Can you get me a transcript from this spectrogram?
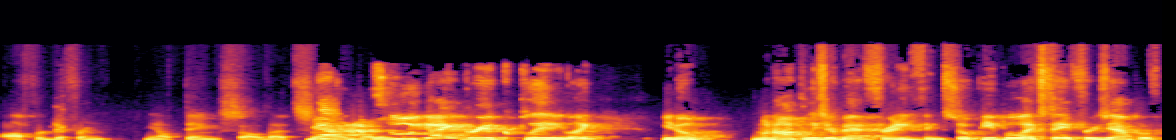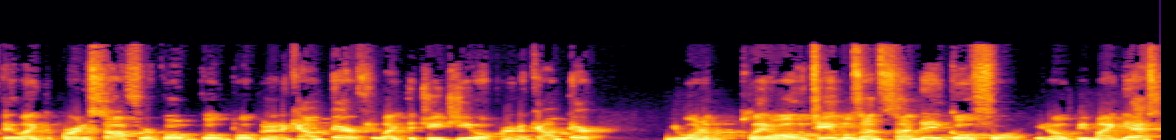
offer different you know things so that's yeah uh, absolutely i agree completely like you know, monopolies are bad for anything. So people like say, for example, if they like the party software, go go open an account there. If you like the GG, open an account there. You want to play all the tables on Sunday, go for it. You know, be my guest.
